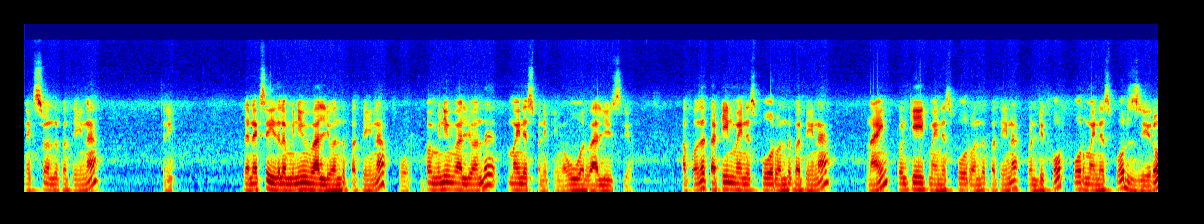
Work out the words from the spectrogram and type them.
நெக்ஸ்ட் வந்து பார்த்திங்கன்னா த்ரீ இந்த நெக்ஸ்ட் இதில் மினிமம் வேல்யூ வந்து பார்த்தீங்கன்னா ஃபோர் அப்போ மினிமம் வேல்யூ வந்து மைனஸ் பண்ணிக்கோங்க ஒவ்வொரு வேல்யூஸ்லையும் அப்போ வந்து தேர்ட்டீன் மைனஸ் ஃபோர் வந்து பார்த்திங்கன்னா nine twenty eight minus four வந்து பார்த்தீங்கன்னா twenty four four minus four zero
